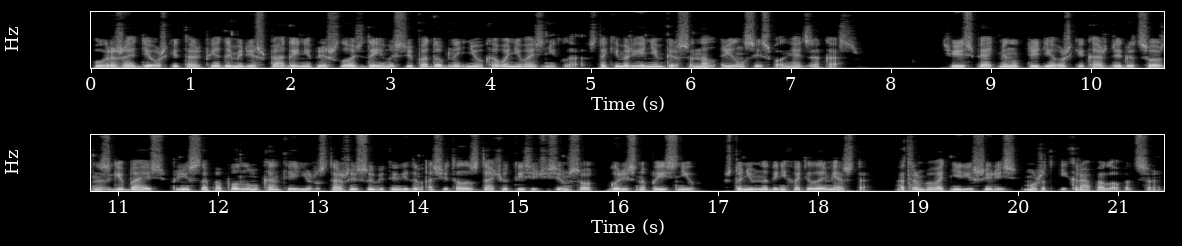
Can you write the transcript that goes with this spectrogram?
Угрожать девушке торпедами или шпагой не пришлось, да и мысли подобной ни у кого не возникло. С таким рвением персонал ринулся исполнять заказ. Через пять минут три девушки, каждая грациозно сгибаясь, принесла по полному контейнеру старшей с убитым видом отсчитала сдачу 1700, горестно пояснив, что немного не хватило места, а трамбовать не решились, может икра полопаться.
